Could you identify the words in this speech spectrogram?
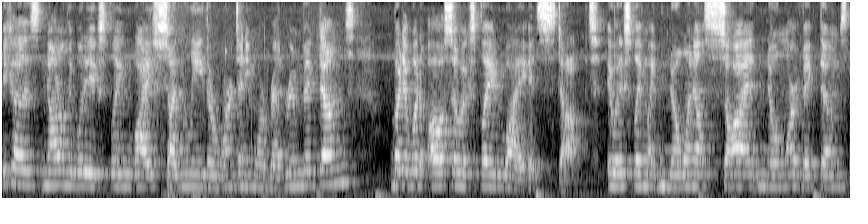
because not only would it explain why suddenly there weren't any more Red Room victims, but it would also explain why it stopped. It would explain why no one else saw it, no more victims,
